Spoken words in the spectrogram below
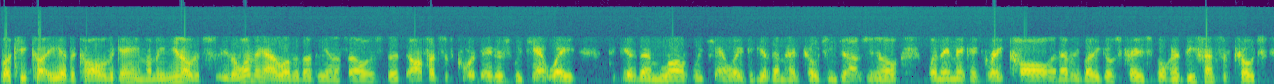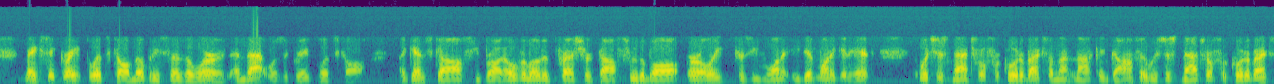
look, he he had the call of the game. I mean, you know, it's the one thing I love about the NFL is that offensive coordinators we can't wait to give them love. We can't wait to give them head coaching jobs. You know, when they make a great call and everybody goes crazy. But when a defensive coach makes a great blitz call, nobody says a word. And that was a great blitz call against Goff. He brought overloaded pressure. Goff threw the ball early because he wanted he didn't want to get hit, which is natural for quarterbacks. I'm not knocking Goff. It was just natural for quarterbacks.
